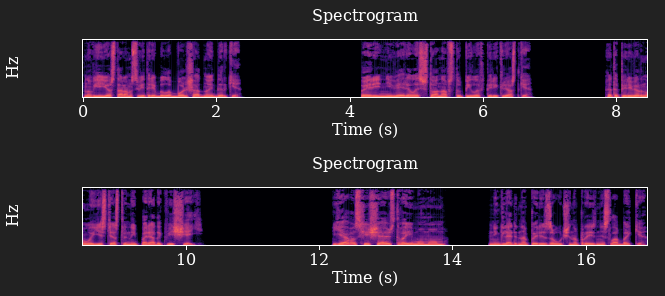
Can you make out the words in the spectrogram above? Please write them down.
но в ее старом свитере было больше одной дырки. Перри не верилось, что она вступила в перекрестки. Это перевернуло естественный порядок вещей. «Я восхищаюсь твоим умом», — не глядя на Перри, заучено произнесла Бекки.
